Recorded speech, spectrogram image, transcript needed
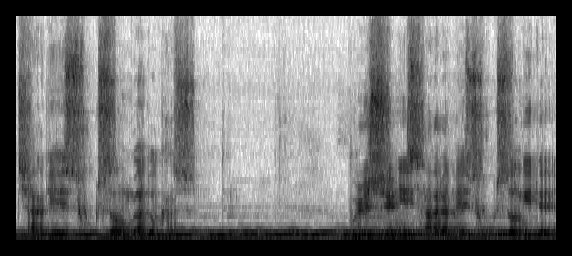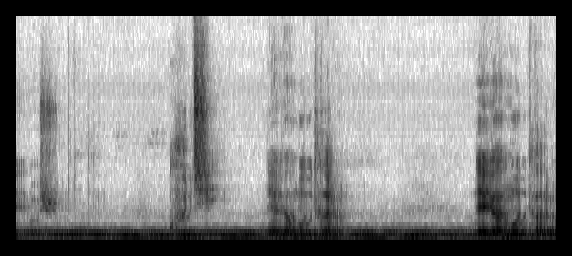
자기의 속성과도 같습니다. 불신이 사람의 속성이 되는 것입니다. 굳이 내가 못하러, 내가 못하러,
